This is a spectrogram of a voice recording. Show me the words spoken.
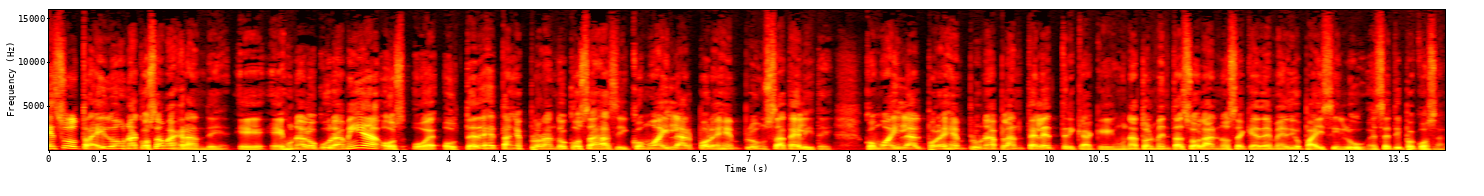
eso traído a una cosa más grande, eh, ¿es una locura mía o, ustedes están explorando cosas así? ¿Cómo aislar, por ejemplo, un satélite? ¿Cómo aislar, por ejemplo, una planta eléctrica que en una tormenta solar no se quede medio país sin luz? Ese tipo de cosas.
